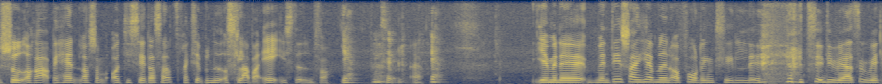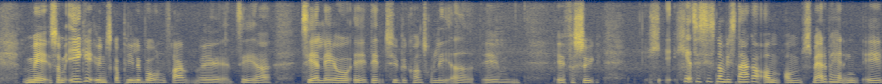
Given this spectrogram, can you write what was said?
sød og rar behandler, som, og de sætter sig for eksempel ned og slapper af i stedet for. Ja, for eksempel. Ja. ja. Jamen, øh, men det er så her med en opfordring til, øh, til diverse, med, med, som ikke ønsker pillebogen frem øh, til, at, til at lave øh, den type kontrolleret øh, øh, forsøg. Her til sidst, når vi snakker om, om smertebehandling, øh,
